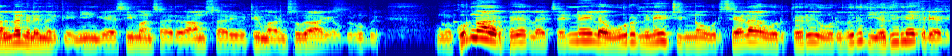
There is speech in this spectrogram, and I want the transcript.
நல்ல நிலைமையில் இருக்கீங்க நீங்கள் Seeman sir Ram sir Vetrimaaran Suga group உங்கள் குருநாதர் பேரில் சென்னையில் ஒரு நினைவு சின்னம் ஒரு சிலை ஒரு தெரு ஒரு விருது எதுவுமே கிடையாது.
